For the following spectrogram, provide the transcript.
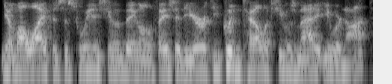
you know, my wife is the sweetest human being on the face of the earth. You couldn't tell if she was mad at you or not.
